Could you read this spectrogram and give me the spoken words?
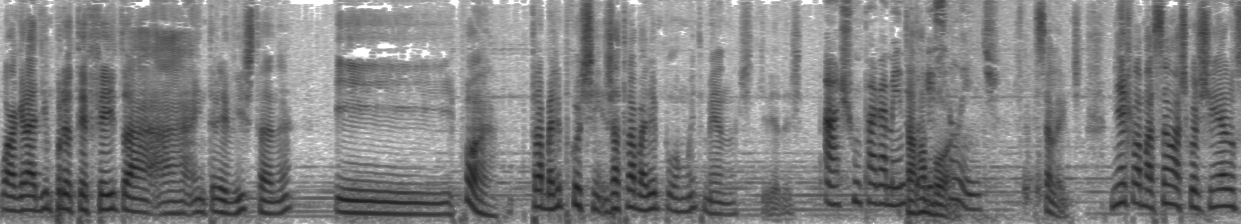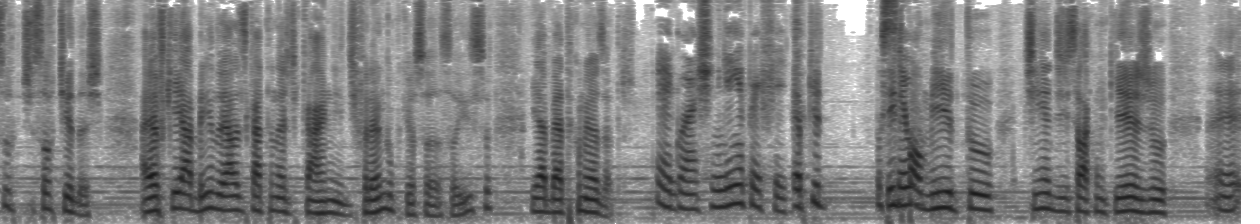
um agradinho por eu ter feito a, a entrevista, né? E. Porra, trabalhei por coxinha. Já trabalhei por muito menos, queridas. Acho um pagamento Tava boa. Excelente. Minha reclamação, as coxinhas eram sorti- sortidas. Aí eu fiquei abrindo elas e catando as de carne de frango, porque eu sou, sou isso, e a Beta comeu as outras. É, Guaxa, ninguém é perfeito. É porque O tem de seu- palmito, tinha de, sei lá, com queijo. É,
